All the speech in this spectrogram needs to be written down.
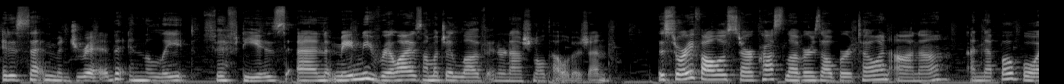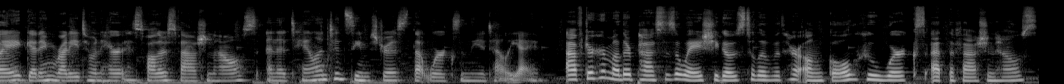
It is set in Madrid in the late 50s and made me realize how much I love international television. The story follows star-crossed lovers Alberto and Ana, a Nepo boy getting ready to inherit his father's fashion house, and a talented seamstress that works in the atelier. After her mother passes away, she goes to live with her uncle, who works at the fashion house.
